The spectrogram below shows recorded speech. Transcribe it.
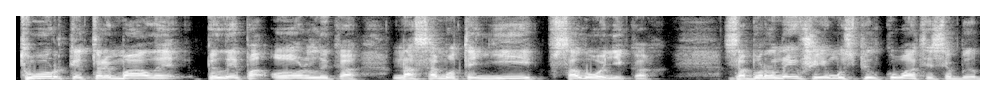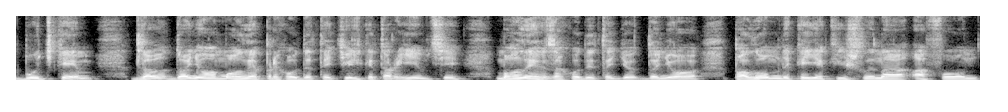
турки тримали Пилипа Орлика на самотині в Салоніках, заборонивши йому спілкуватися будь-ким. До, до нього могли приходити тільки торгівці, могли заходити дьо- до нього паломники, які йшли на Афон,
